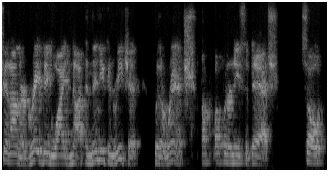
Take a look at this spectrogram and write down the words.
fit on there, a great big wide nut. And then you can reach it with a wrench up, up underneath the dash. So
